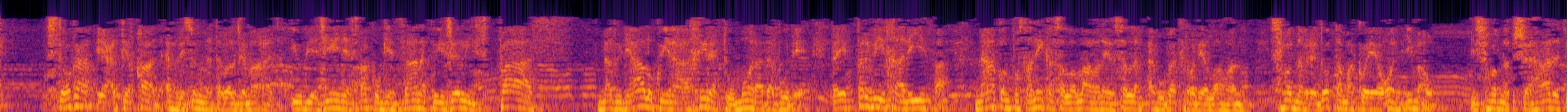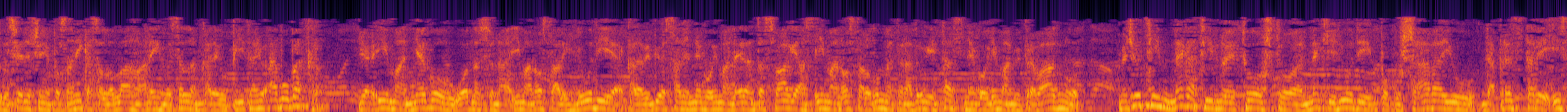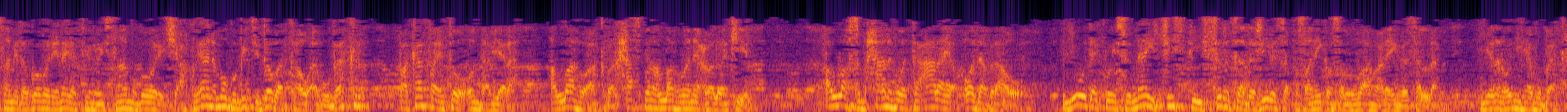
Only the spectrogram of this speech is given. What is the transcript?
Stoga je atiqad ahli sunnata val džemaat i ubjeđenje svakog insana koji želi spas na dunjalu i na ahiretu mora da bude. Da je prvi halifa nakon poslanika sallallahu alaihi wasallam Abu Bakr radijallahu anhu. Shodno vredotama koje je on imao i shodno šehadetu u svjedočenju poslanika sallallahu alaihi wasallam kada je u pitanju Abu Bakr. Jer iman njegov u odnosu na iman ostalih ljudi je kada bi bio stavljen njegov iman na jedan tas vage a iman ostalog umeta na drugi tas njegov iman bi prevagnuo. Međutim negativno je to što neki ljudi pokušavaju da predstave islam i da govori negativno islamu govorići ako ja ne mogu biti dobar kao Abu Bakr pa kakva je to onda vjera. Allahu akbar. Hasbun Allahu wa ni'mal vakil. Allah subhanahu wa ta'ala je odabrao ljude koji su najčistiji srca da žive sa poslanikom sallallahu alaihi wa sallam. Jedan od njih je Abu Bakr.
